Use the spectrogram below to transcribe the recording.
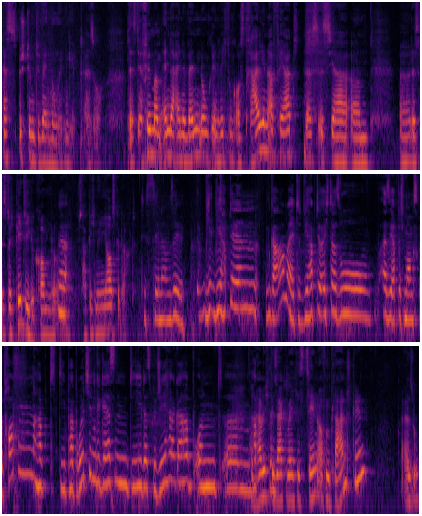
dass es bestimmte Wendungen gibt. Also, dass der Film am Ende eine Wendung in Richtung Australien erfährt, das ist ja, ähm, äh, das ist durch Peti gekommen. Ja. Das habe ich mir nicht ausgedacht. die Szene am See. Wie, wie habt ihr denn gearbeitet? Wie habt ihr euch da so, also ihr habt euch morgens getroffen, habt die paar Brötchen gegessen, die das Budget hergab und ähm, Dann habe ich gesagt, welche Szenen auf dem Plan stehen. Also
